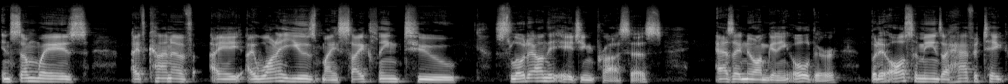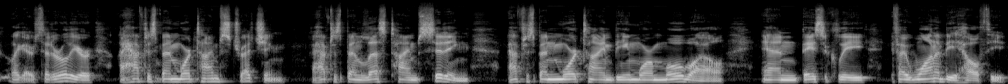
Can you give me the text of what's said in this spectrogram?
in some ways, I've kind of I, I want to use my cycling to slow down the aging process as I know I'm getting older. But it also means I have to take, like I said earlier, I have to spend more time stretching. I have to spend less time sitting. I have to spend more time being more mobile. And basically, if I want to be healthy,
